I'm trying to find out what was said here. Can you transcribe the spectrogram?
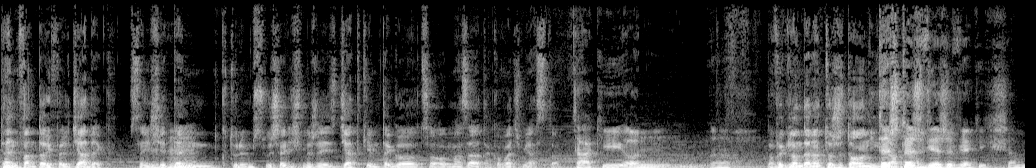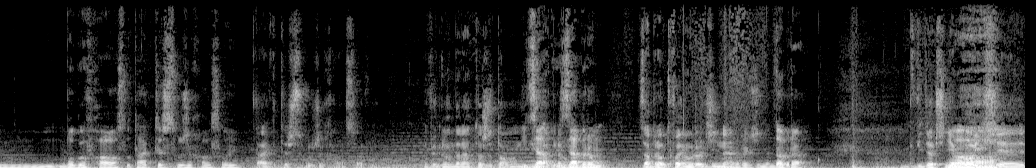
Ten Van Teufel dziadek, w sensie Mhm. ten, którym słyszeliśmy, że jest dziadkiem tego, co ma zaatakować miasto. Tak, i on No wygląda na to, że to on ich też, zabrał. też wierzy w jakichś tam bogów chaosu, tak? Też służy chaosowi. Tak, też służy chaosowi. I wygląda na to, że to on I ich za, zabrał. zabrał Zabrał twoją rodzinę. moją rodzinę. Dobra. Widocznie O. boi się,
